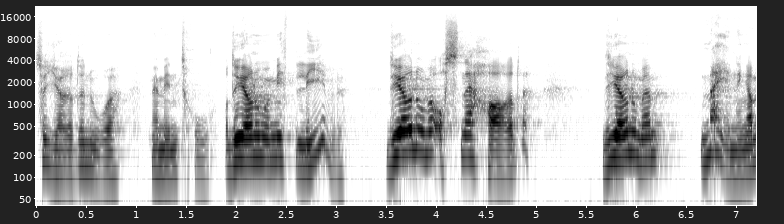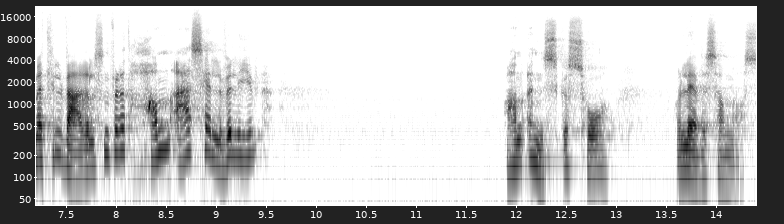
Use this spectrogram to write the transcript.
så gjør det noe med min tro. Og det gjør noe med mitt liv. Det gjør noe med åssen jeg har det. Det gjør noe med meninga med tilværelsen, for han er selve livet. Og han ønsker så å leve sammen med oss.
